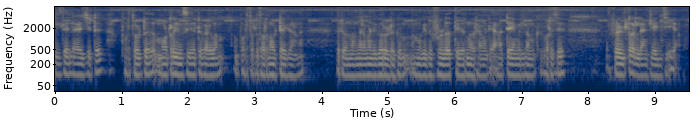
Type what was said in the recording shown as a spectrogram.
എല്ലാം അഴിച്ചിട്ട് പുറത്തോട്ട് മോട്ടർ യൂസ് ചെയ്തിട്ട് വെള്ളം പുറത്തോട്ട് തുറന്നു വിട്ടേക്കാണ്. ഒരു ഒന്നൊന്നര മണിക്കൂർ എടുക്കും. നമുക്കിത് ഫുള്ള് തീർന്നു വരാൻ വേണ്ടി. ആ ടൈമിൽ നമുക്ക് കുറച്ച് ഫിൽറ്റർ എല്ലാം ക്ലീൻ ചെയ്യാം.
